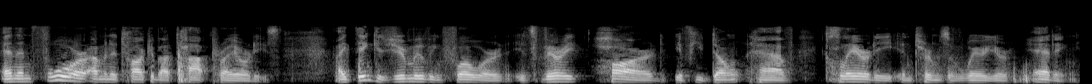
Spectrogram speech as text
And then four, I'm going to talk about top priorities. I think as you're moving forward, it's very hard if you don't have clarity in terms of where you're heading.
